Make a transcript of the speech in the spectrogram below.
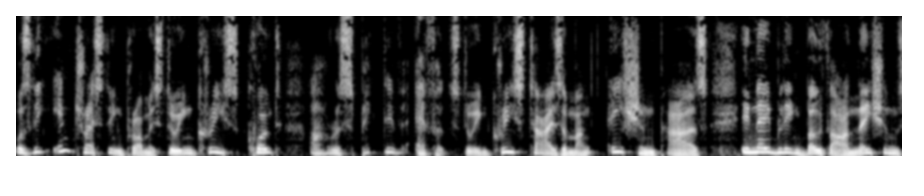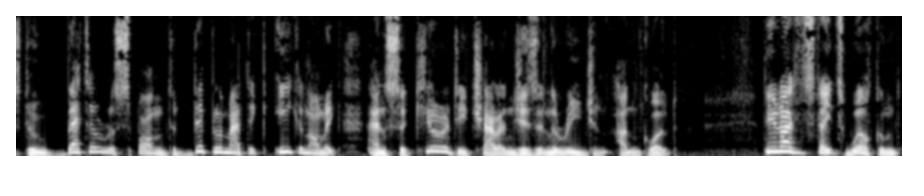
was the interesting promise to increase, quote, our respective efforts to increase ties among Asian powers, enabling both our nations to better respond to diplomatic, economic, and security challenges in the region, unquote. The United States welcomed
